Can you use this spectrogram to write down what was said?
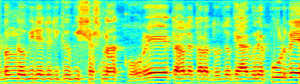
এবং নবীরে যদি কেউ বিশ্বাস না করে, তাহলে তারা দুজকে আগুনে পুড়বে।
